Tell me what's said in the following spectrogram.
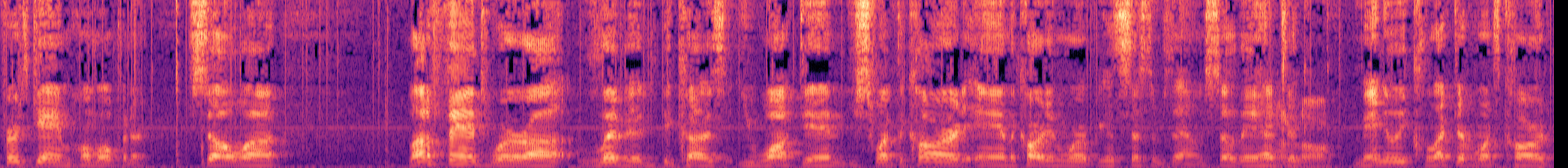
First game, home opener. So uh, a lot of fans were uh, livid because you walked in, you swiped the card, and the card didn't work because the system's down. So they had Not to all. manually collect everyone's card,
